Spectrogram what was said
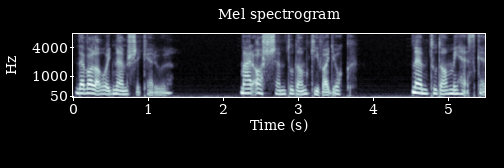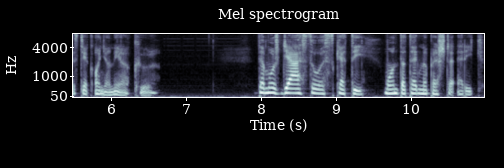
de valahogy nem sikerül. Már azt sem tudom, ki vagyok. Nem tudom, mihez kezdjek anya nélkül. De most gyászolsz, Keti, mondta tegnap este Erik.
